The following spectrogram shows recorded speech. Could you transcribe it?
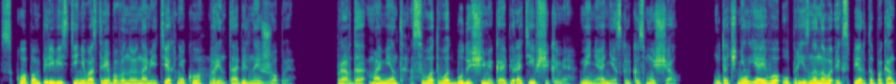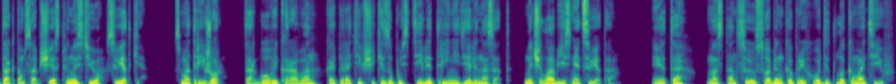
скопом перевести невостребованную нами технику в рентабельные жопы. Правда, момент с вот-вот будущими кооперативщиками меня несколько смущал. Уточнил я его у признанного эксперта по контактам с общественностью Светки. «Смотри, Жор, торговый караван кооперативщики запустили три недели назад», — начала объяснять Света. «Это на станцию Собинка приходит локомотив,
